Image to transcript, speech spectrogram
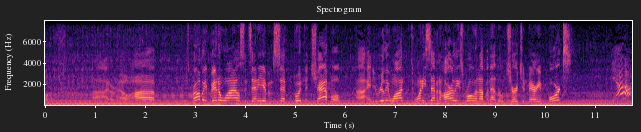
Uh, I don't know. Uh, it's probably been a while since any of them set foot in a chapel. Uh, and you really want 27 Harleys rolling up in that little church in Marion Forks? Yeah.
